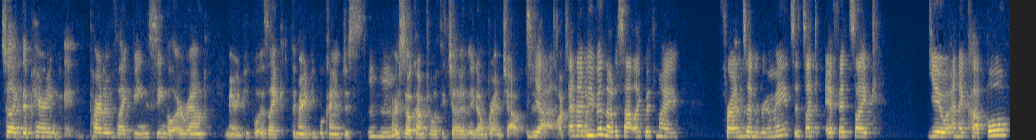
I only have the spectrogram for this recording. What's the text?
So, like the pairing part of like being single around married people is like the married people kind of just mhm. are so comfortable with each other they don't branch out. To yeah talk to and i've even noticed that like with my friends and roommates it's like if it's like you and a couple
